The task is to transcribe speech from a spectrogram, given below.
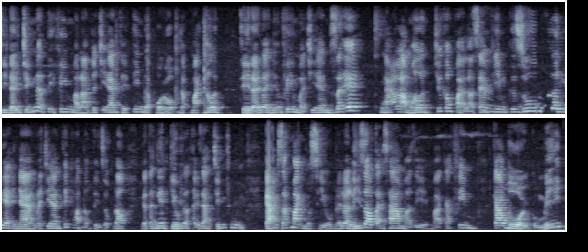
Thì đấy chính là tị phim mà làm cho chị em thấy tim đập hồi hộp đập mạnh hơn. Thì đấy là những phim mà chị em dễ ngã lòng hơn chứ không phải là xem Ừ. phim cứ du dương nhẹ nhàng để chị em thích hoạt động tình dục đâu. Người ta nghiên cứu là thấy rằng chính phim cảm giác mạnh một xíu. Đấy là lý do tại sao mà gì mà các phim cao bồi của Mỹ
